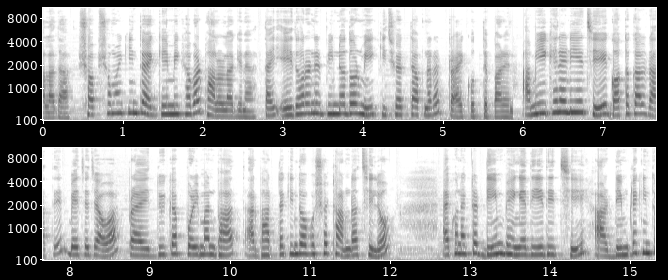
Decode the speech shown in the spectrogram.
আলাদা। সব সময় কিন্তু একঘেয়েমি খাবার ভালো লাগে না, তাই এই ধরনের ভিন্নধর্মী কিছু একটা আপনারা ট্রাই করতে পারেন। আমি এখানে নিয়েছি, গতকাল রাতে বেঁচে যাওয়া প্রায় দুই কাপ পরিমাণ ভাত, আর ভাতটা কিন্তু অবশ্যই ঠান্ডা ছিল। এখন একটা ডিম ভেঙে দিয়ে দিচ্ছি, আর ডিমটা কিন্তু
